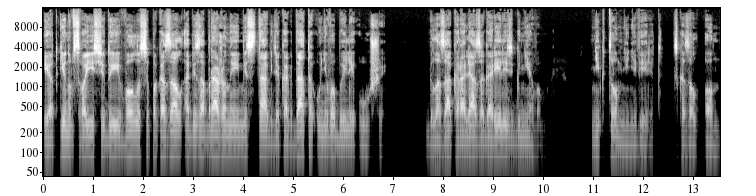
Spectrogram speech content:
и, откинув свои седые волосы, показал обезображенные места, где когда-то у него были уши. Глаза короля загорелись гневом. «Никто мне не верит», — сказал он.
